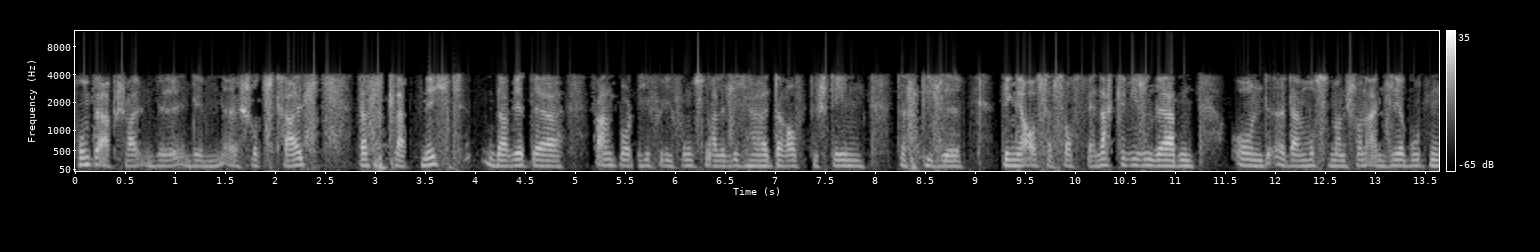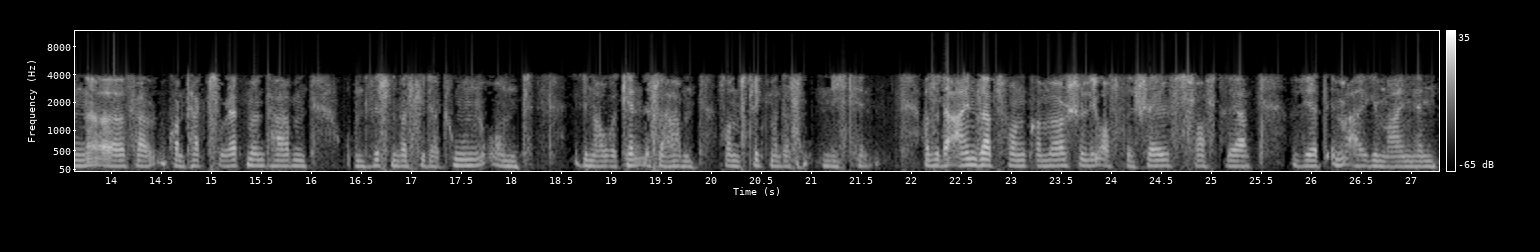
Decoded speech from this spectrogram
Pumpe abschalten will in dem äh, Schutzkreis. Das klappt nicht. Da wird der Verantwortliche für die funktionale Sicherheit darauf bestehen, dass diese Dinge aus der Software nachgewiesen werden und äh, da muss man schon einen sehr guten äh, Kontakt zu Redmond haben und wissen, was sie da tun und genaue Kenntnisse haben, sonst kriegt man das nicht hin. Also der Einsatz von commercially off-the-shelf Software wird im Allgemeinen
